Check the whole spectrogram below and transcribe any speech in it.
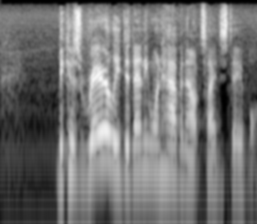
because rarely did anyone have an outside stable.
